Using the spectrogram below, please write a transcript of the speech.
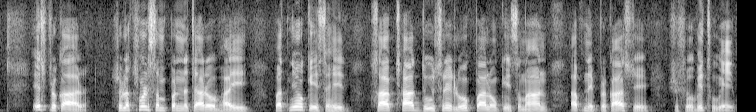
इस प्रकार सुलक्ष्मण संपन्न चारों भाई पत्नियों के सहित साक्षात दूसरे लोकपालों के समान अपने प्रकाश से सुशोभित हुए।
